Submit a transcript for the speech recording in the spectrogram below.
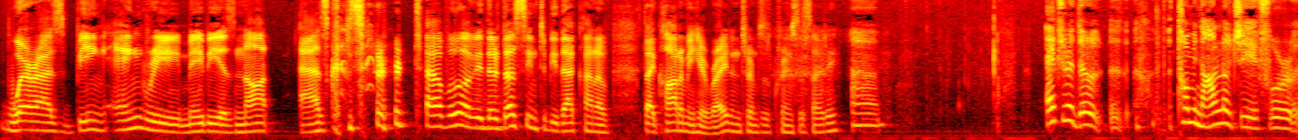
whereas being angry maybe is not as considered taboo. I mean, there does seem to be that kind of dichotomy here, right, in terms of Korean society. Um, actually, the, uh, terminology for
